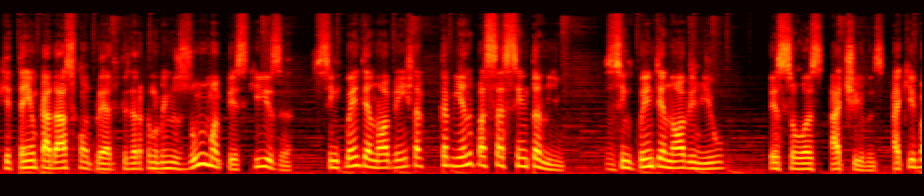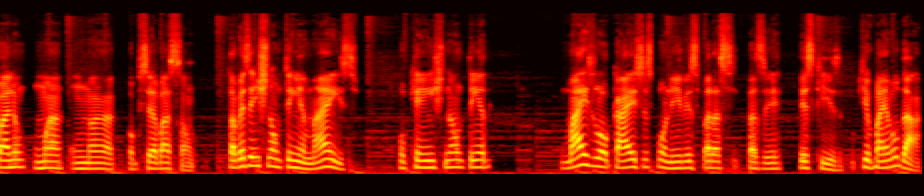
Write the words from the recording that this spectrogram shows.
que tem o cadastro completo, fizeram pelo menos uma pesquisa, 59, a gente está caminhando para 60 mil. 59 mil pessoas ativas. Aqui vale uma, uma observação. Talvez a gente não tenha mais, porque a gente não tenha mais locais disponíveis para fazer pesquisa, o que vai mudar.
